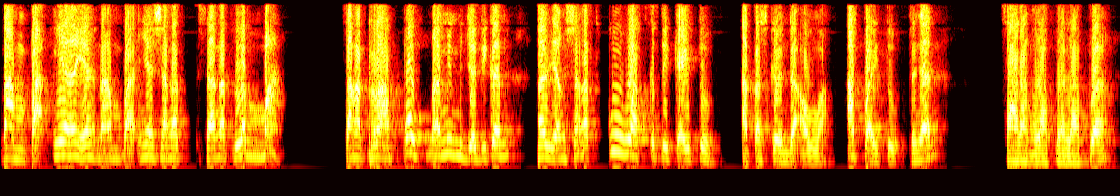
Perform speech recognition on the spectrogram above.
nampaknya ya nampaknya sangat sangat lemah, sangat rapuh, kami menjadikan hal yang sangat kuat ketika itu atas kehendak Allah. Apa itu? Dengan sarang laba-laba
